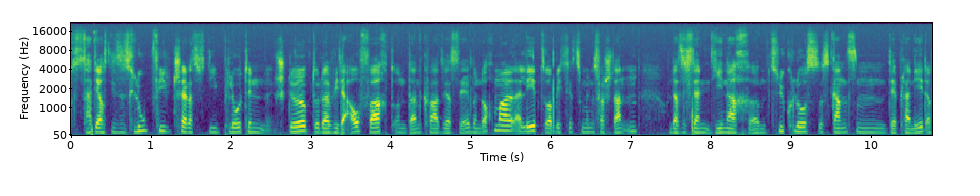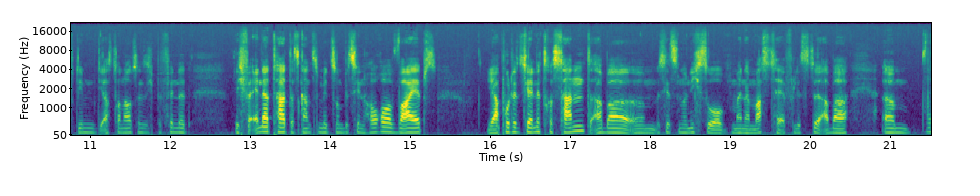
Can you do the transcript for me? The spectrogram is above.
es hat ja auch dieses Loop-Feature, dass die Pilotin stirbt oder wieder aufwacht und dann quasi dasselbe nochmal erlebt, so habe ich es jetzt zumindest verstanden. Und dass sich dann je nach ähm, Zyklus des Ganzen, der Planet, auf dem die Astronautin sich befindet, sich verändert hat. Das Ganze mit so ein bisschen Horror-Vibes. Ja, potenziell interessant, aber ähm, ist jetzt noch nicht so auf meiner Must-Have-Liste. Aber ähm, wo,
